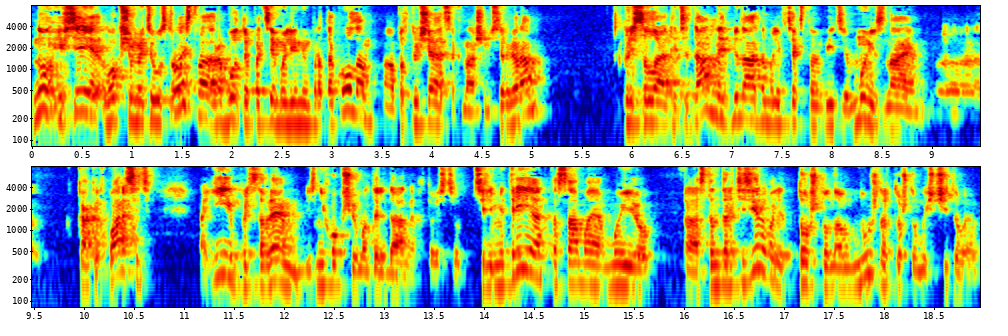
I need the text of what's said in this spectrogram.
Ну и все, в общем, эти устройства, работая по тем или иным протоколам, а, подключаются к нашим серверам, присылают эти данные в бинарном или в текстовом виде, мы знаем, э, как их парсить, и представляем из них общую модель данных. То есть вот, телеметрия та самая, мы ее а, стандартизировали, то, что нам нужно, то, что мы считываем.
